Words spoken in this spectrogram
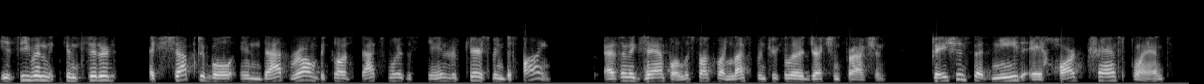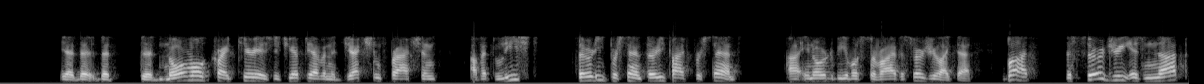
it's even considered acceptable in that realm because that's where the standard of care has been defined. As an example, let's talk about left ventricular ejection fraction. Patients that need a heart transplant, yeah, the, the, the normal criteria is that you have to have an ejection fraction of at least 30%, 35% uh, in order to be able to survive a surgery like that. But the surgery is not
